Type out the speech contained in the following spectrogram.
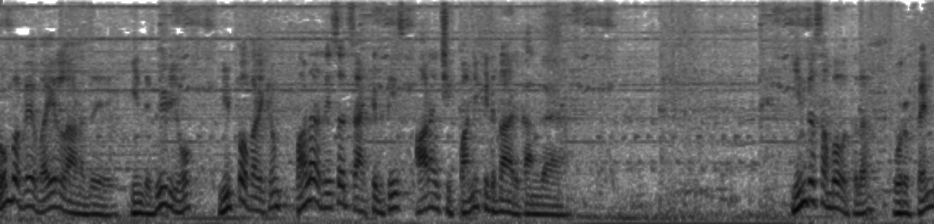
ரொம்பவே வைரலானது இந்த வீடியோ இப்போ வரைக்கும் பல ரிசர்ச் ஆக்டிவிட்டீஸ் ஆராய்ச்சி பண்ணிக்கிட்டு தான் இருக்காங்க. இந்த சம்பவத்துல ஒரு பெண்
